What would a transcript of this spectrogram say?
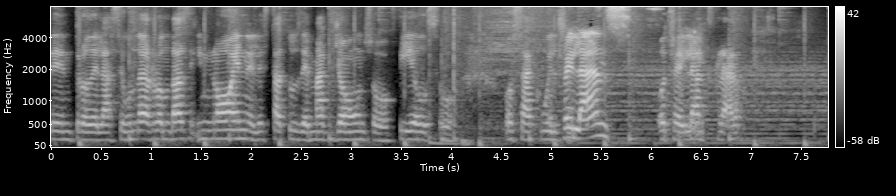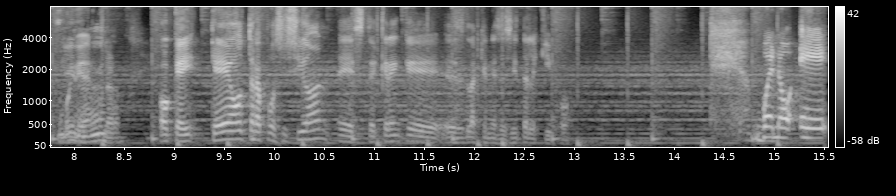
dentro de las segundas rondas y no en el estatus de Mac Jones o Fields o, o Zach Wilson. O Trey Lance. O Trey Lance, claro. Muy bien, claro. Ok, ¿qué otra posición este, creen que es la que necesita el equipo? Bueno, eh,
